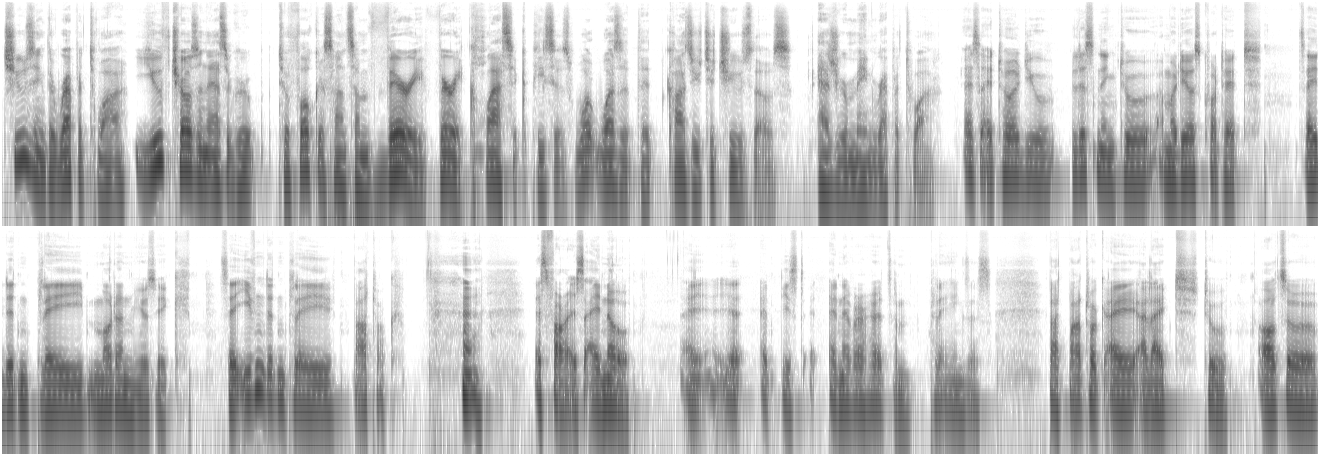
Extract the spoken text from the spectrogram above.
choosing the repertoire, you've chosen as a group to focus on some very, very classic pieces. What was it that caused you to choose those? As your main repertoire? As I told you, listening to Amadeus Quartet, they didn't play modern music. They even didn't play Bartok, as far as I know. I, at least I never heard them playing this. But Bartok I, I liked too. Also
